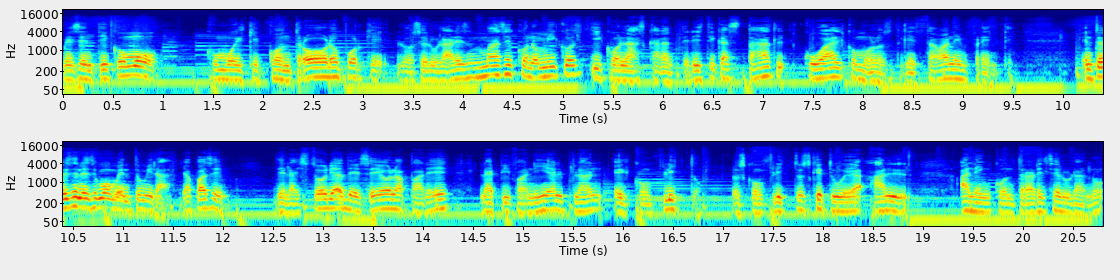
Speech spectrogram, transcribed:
me sentí como como el que controlo porque los celulares más económicos y con las características tal cual como los que estaban enfrente. Entonces en ese momento, mira, ya pasé de la historia, deseo, la pared, la epifanía, el plan, el conflicto, los conflictos que tuve al, al encontrar el celular, ¿no?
